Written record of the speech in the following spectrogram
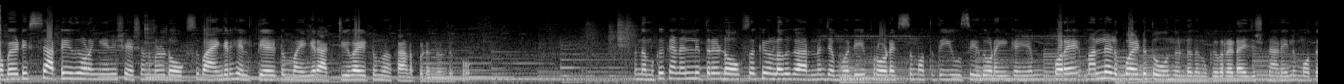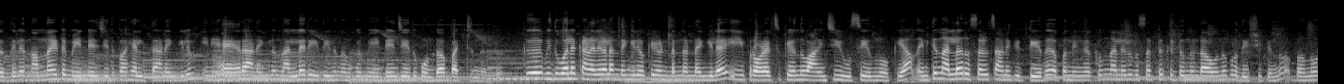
പ്രോബയോട്ടിക്സ് സ്റ്റാർട്ട് ചെയ്ത് തുടങ്ങിയതിന് ശേഷം നമ്മുടെ ഡോഗ്സ് ഭയങ്കര ഹെൽത്തി ആയിട്ടും ഭയങ്കര ആക്റ്റീവായിട്ടും കാണപ്പെടുന്നുണ്ട് ഇപ്പോൾ അപ്പം നമുക്ക് കിണലിൽ ഇത്രയും ഡോഗ്സ് ഒക്കെ ഉള്ളത് കാരണം ജമ്മുവിന്റെ ഈ പ്രോഡക്ട്സ് മൊത്തത്തിൽ യൂസ് ചെയ്ത് തുടങ്ങിക്കഴിഞ്ഞാൽ കുറേ നല്ല എളുപ്പമായിട്ട് തോന്നുന്നുണ്ട് നമുക്ക് ഇവരുടെ ഡൈജഷൻ ആണെങ്കിലും മൊത്തത്തിൽ നന്നായിട്ട് മെയിന്റെയിൻ ചെയ്ത് ഇപ്പോൾ ഹെൽത്ത് ആണെങ്കിലും ഇനി ഹെയർ ആണെങ്കിലും നല്ല രീതിയിൽ നമുക്ക് മെയിന്റെയിൻ ചെയ്ത് കൊണ്ടുപോകാൻ പറ്റുന്നുണ്ട്. നമുക്ക് ഇതുപോലെ കിണലുകൾ എന്തെങ്കിലുമൊക്കെ ഉണ്ടെന്നുണ്ടെങ്കിൽ ഈ പ്രോഡക്റ്റ്സ് ഒക്കെ ഒന്ന് വാങ്ങിച്ച് യൂസ് ചെയ്ത് നോക്കിയാൽ എനിക്ക് നല്ല റിസൾട്ട്സ് ആണ് കിട്ടിയത്. അപ്പോൾ നിങ്ങൾക്കും നല്ലൊരു റിസൾട്ട് കിട്ടുന്നുണ്ടാവുമെന്ന് പ്രതീക്ഷിക്കുന്നു. അപ്പോൾ ഒന്ന്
